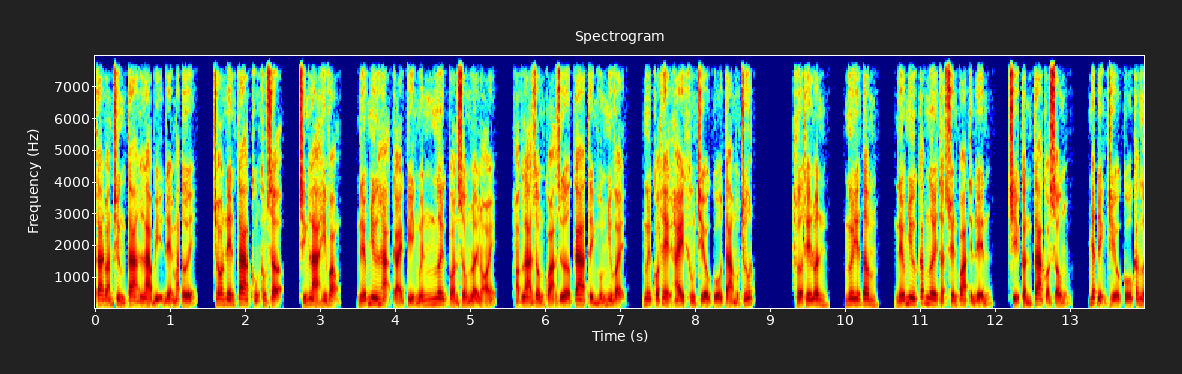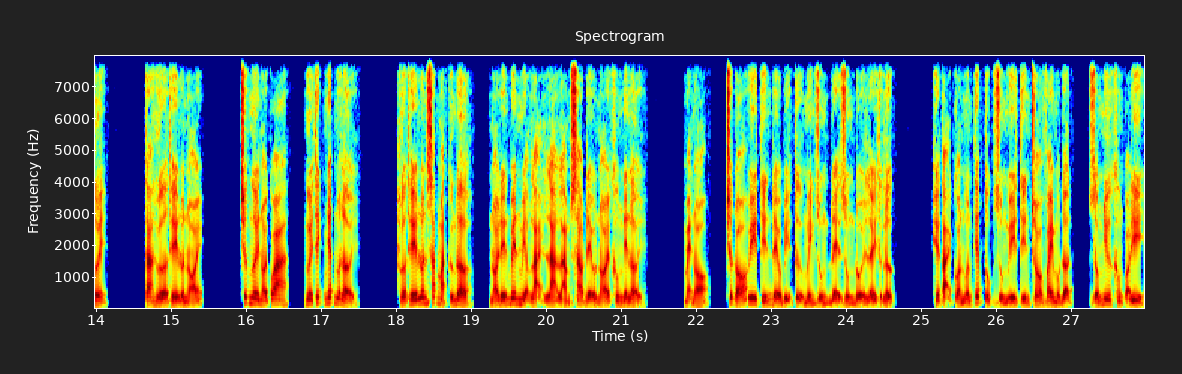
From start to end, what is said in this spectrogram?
ta đoán chừng ta là bị để mắt tới, cho nên ta cũng không sợ, chính là hy vọng, nếu như hạ cái kỷ nguyên ngươi còn sống lời nói, hoặc là giống quả dứa ca tình huống như vậy, ngươi có thể hay không chiếu cố ta một chút? Hứa thế luân, ngươi yên tâm, nếu như các ngươi thật xuyên qua tiền đến, chỉ cần ta còn sống, nhất định chiếu cố các ngươi. Ta hứa thế luân nói. Trước ngươi nói qua, ngươi thích nhất nuốt lời. Hứa thế luân sắc mặt cứng đờ, nói đến bên miệng lại là làm sao đều nói không nên lời. Mẹ nó, trước đó uy tín đều bị tự mình dùng để dùng đổi lấy thực lực hiện tại còn muốn tiếp tục dùng uy tín cho vay một đợt, giống như không quá đi.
